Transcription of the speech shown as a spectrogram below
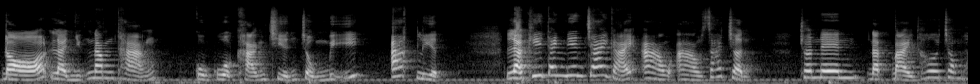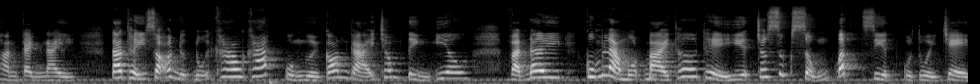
đó là những năm tháng của cuộc kháng chiến chống Mỹ ác liệt, là khi thanh niên trai gái ào ào ra trận cho nên, đặt bài thơ trong hoàn cảnh này, ta thấy rõ được nỗi khao khát của người con gái trong tình yêu và đây cũng là một bài thơ thể hiện cho sức sống bất diệt của tuổi trẻ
